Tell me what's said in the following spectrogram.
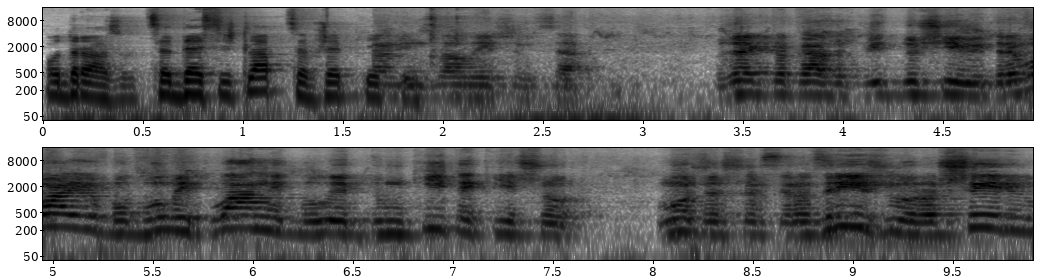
Одразу. Це 10 лап, це вже 5 Там він залишився. Вже, як то кажуть, від душі відриваю, бо були плани, були думки такі, що може щось розріжу, розширю,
